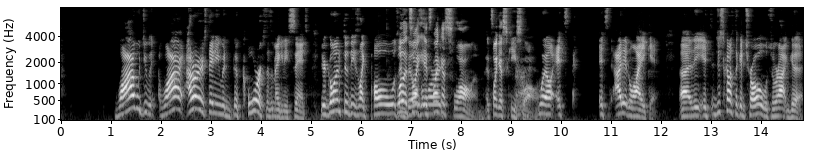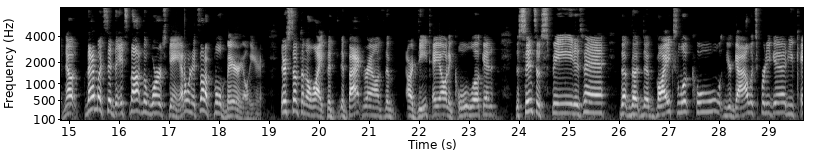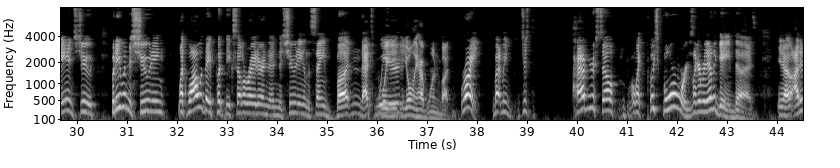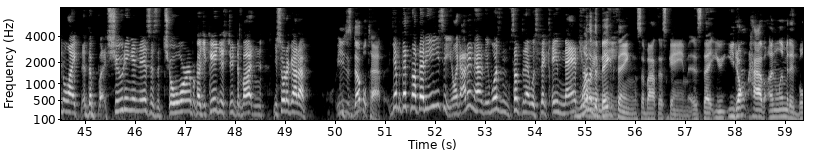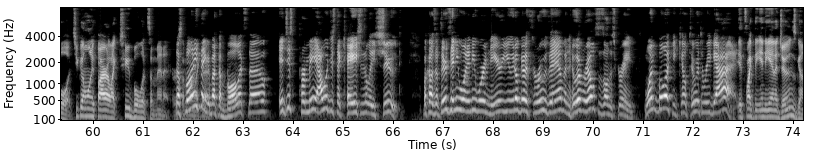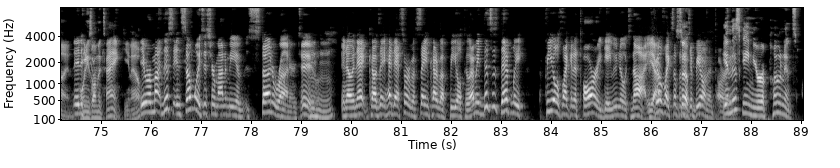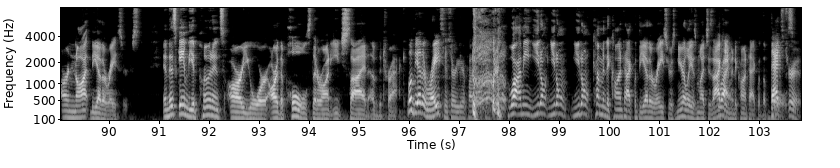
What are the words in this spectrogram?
why would you? Why I don't understand. Even the course doesn't make any sense. You're going through these like poles. Well, and it's like it's like a slalom. It's like a ski slalom. Well, it's it's. I didn't like it. Uh, the it just because the controls were not good. Now that much said, that it's not the worst game. I don't want. It's not a full burial here. There's something to like. The the backgrounds the are detailed and cool looking. The sense of speed is eh. The, the the bikes look cool. Your guy looks pretty good. You can shoot, but even the shooting. Like, why would they put the accelerator and, and the shooting on the same button? That's weird. Well, you, weird. you only have one button. Right. But I mean, just have yourself like push forward, just like every other game does. You know, I didn't like the bu- shooting in this is a chore because you can't just shoot the button. You sort of gotta. You just double tap it. Yeah, but that's not that easy. Like I didn't have. It wasn't something that was that came naturally. One of the big me. things about this game is that you you don't have unlimited bullets. You can only fire like two bullets a minute. Or The funny like thing that. about the bullets, though, it just for me, I would just occasionally shoot because if there's anyone anywhere near you, it'll go through them and whoever else is on the screen. One bullet can kill two or three guys. it's like the Indiana Jones gun It- when he's on the tank. You know. It remind this in some ways. This reminded me of Stun Runner too. Mhm. You know, and that because it had that sort of a same kind of a feel to it. I mean, this is definitely feels like an Atari game, even though it's not. It Yeah. feels like something So, that should be on an Atari. In this game, your opponents are not the other racers. In this game, the opponents are your are the poles that are on each side of the track. well, the other races are your opponents. Well, I mean, you don't you don't you don't come into contact with the other racers nearly as much as I Right. came into contact with the poles. That's true.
